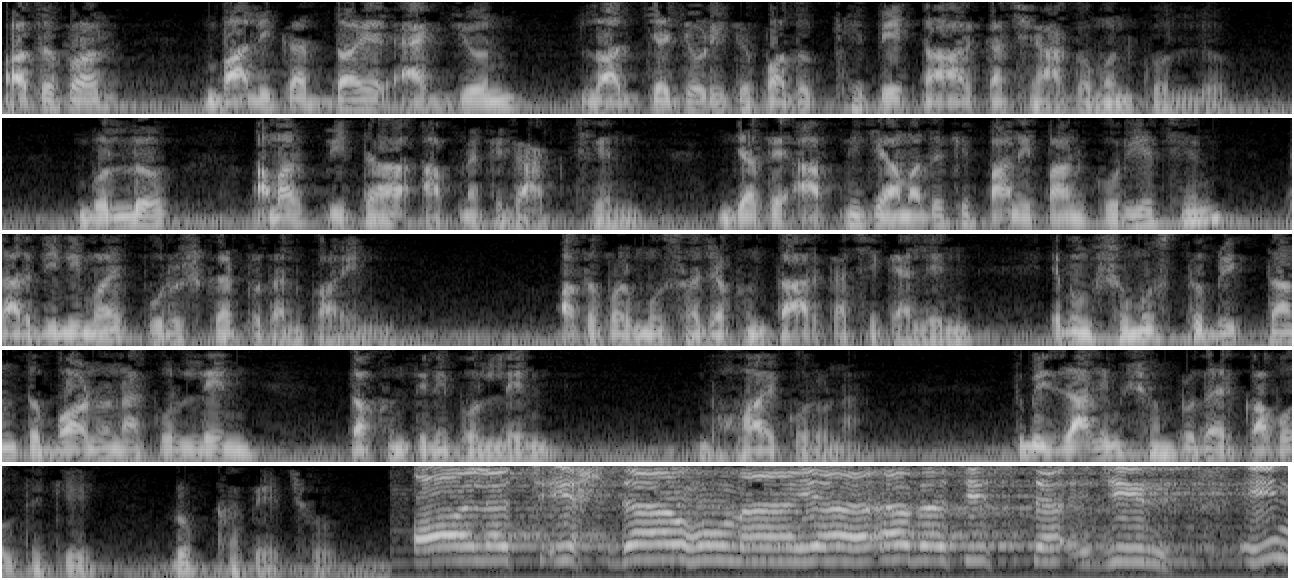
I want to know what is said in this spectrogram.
অতপর বালিকাদ্বয়ের একজন লজ্জা জড়িত পদক্ষেপে তাঁর কাছে আগমন করল। বলল, আমার পিতা আপনাকে ডাকছেন, যাতে আপনি যে আমাদেরকে পানি পান করিয়েছেন, তার বিনিময়ে পুরস্কার প্রদান করেন। অতপর মুসা যখন তার কাছে গেলেন এবং সমস্ত বৃত্তান্ত বর্ণনা করলেন, তখন তিনি বললেন, ভয় করো না, তুমি জালিম সম্প্রদায়ের কবল থেকে রক্ষা পেয়েছ। قالت إحداهما يا أبت استأجره إن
